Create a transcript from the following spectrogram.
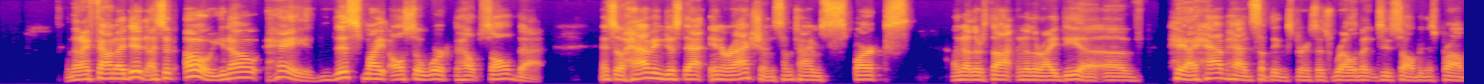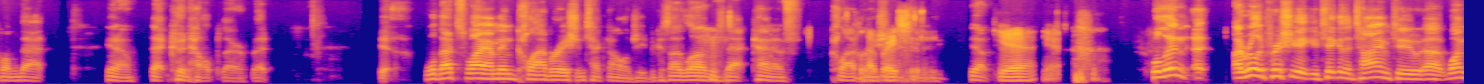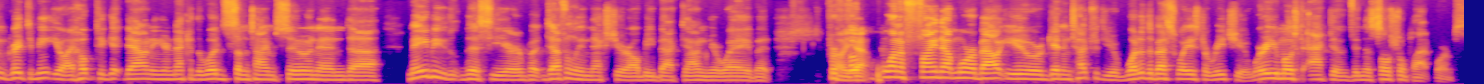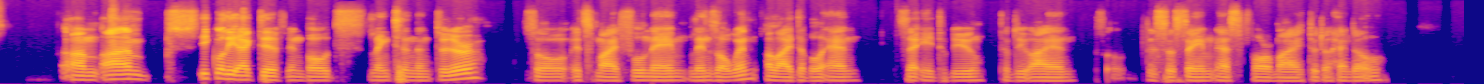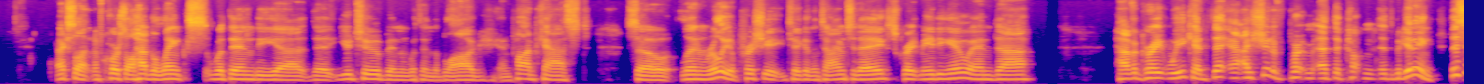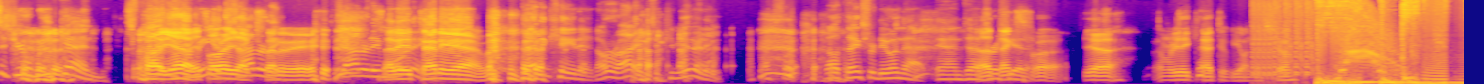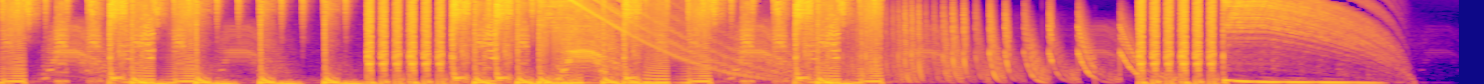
And then I found I did. I said, "Oh, you know, hey, this might also work to help solve that." And so having just that interaction sometimes sparks another thought, another idea of, "Hey, I have had something experience that's relevant to solving this problem that, you know, that could help there." But yeah, well, that's why I'm in collaboration technology because I love that kind of collaboration. collaboration. Yep. Yeah. Yeah. well, then uh, I really appreciate you taking the time to uh, one. Great to meet you. I hope to get down in your neck of the woods sometime soon, and uh, maybe this year, but definitely next year I'll be back down your way. But for oh, folks yeah. who want to find out more about you or get in touch with you, what are the best ways to reach you? Where are you most active in the social platforms? Um, I'm equally active in both LinkedIn and Twitter. So it's my full name, Linn Zaw Win, L-I-N-N Z-A-W-W-I-N. So it's the same as for my Twitter handle. Excellent. Of course, I'll have the links within the uh, the YouTube and within the blog and podcast. So, Linn, really appreciate you taking the time today. It's great meeting you, and uh, have a great weekend. I should have put at the at the beginning. This is your weekend. It's uh, yeah, it's already it's Saturday, like Saturday, Saturday, Saturday morning. 10 a.m. Dedicated. All right to community. Excellent. No, thanks for doing that, and uh, uh, appreciate it. For, yeah, I'm really glad to be on this show.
